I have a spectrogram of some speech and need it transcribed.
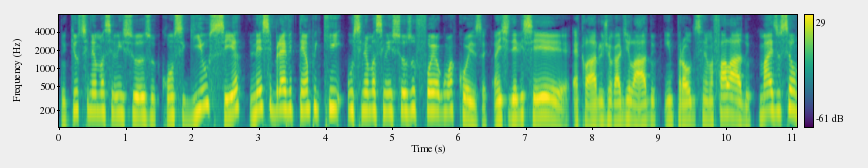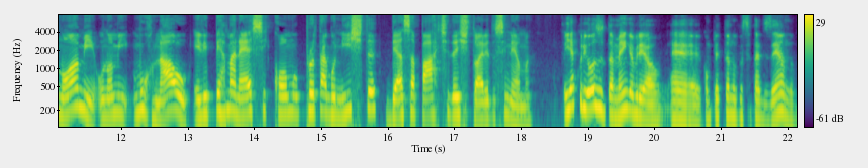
do que o cinema silencioso conseguiu ser nesse breve tempo em que o cinema silencioso foi alguma coisa, antes dele ser, é claro, jogado de lado em prol do cinema falado. Mas o seu nome, o nome Murnau, ele permanece como protagonista dessa parte da história do cinema. E é curioso também, Gabriel, é, completando o que você está dizendo,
